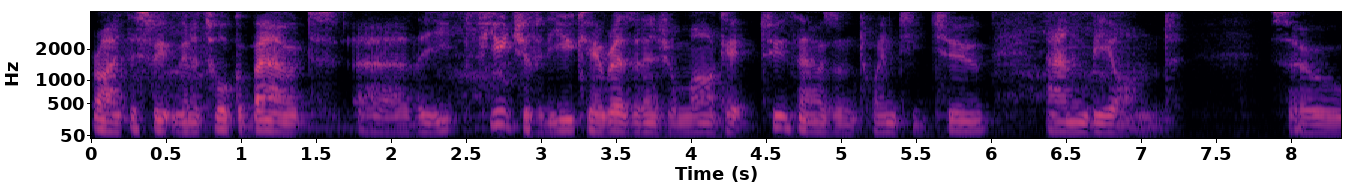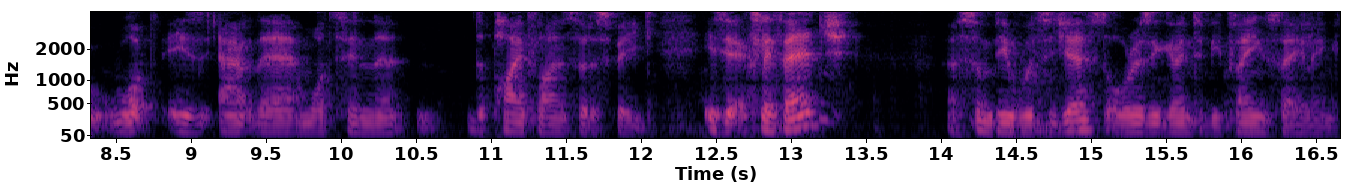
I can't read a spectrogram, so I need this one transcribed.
Right, this week we're going to talk about uh, the future for the UK residential market 2022 and beyond. So, what is out there and what's in the, the pipeline, so to speak? Is it a cliff edge, as some people would suggest, or is it going to be plain sailing?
